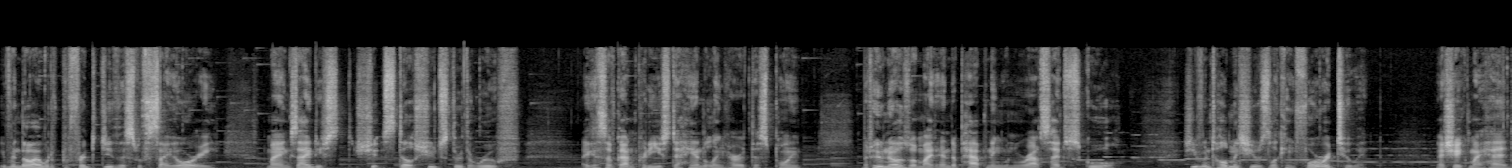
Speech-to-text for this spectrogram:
Even though I would have preferred to do this with Sayori, my anxiety still shoots through the roof. I guess I've gotten pretty used to handling her at this point. But who knows what might end up happening when we're outside of school. She even told me she was looking forward to it. I shake my head.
